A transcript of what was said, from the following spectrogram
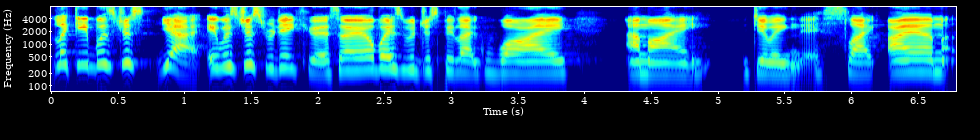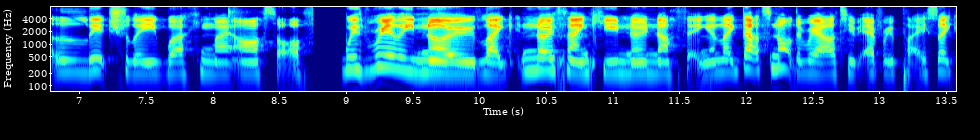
like it was just yeah, it was just ridiculous. And I always would just be like, why am I doing this? Like I am literally working my ass off with really no like no thank you no nothing. And like that's not the reality of every place. Like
